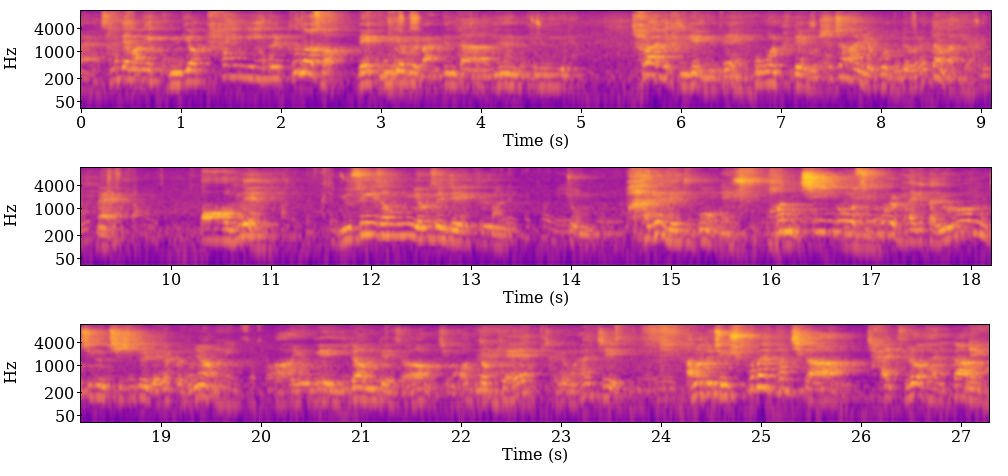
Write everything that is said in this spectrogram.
네, 상대방의 공격 타이밍을 끊어서 내 공격을 만든다는 그 철학이 담겨 있는데 그걸 그대로 실천하려고 노력을 했던 것 같아요. 네. 어, 근데 유승희 선 여기서 이제 그좀 발을 내주고 네. 펀치로 승부를 봐야겠다 이런 지금 지시를 내렸거든요. 아, 요게 2라운드에서 지금 어떻게 작용을 할지 아마도 지금 슈퍼맨 펀치가 잘 들어가니까 네.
